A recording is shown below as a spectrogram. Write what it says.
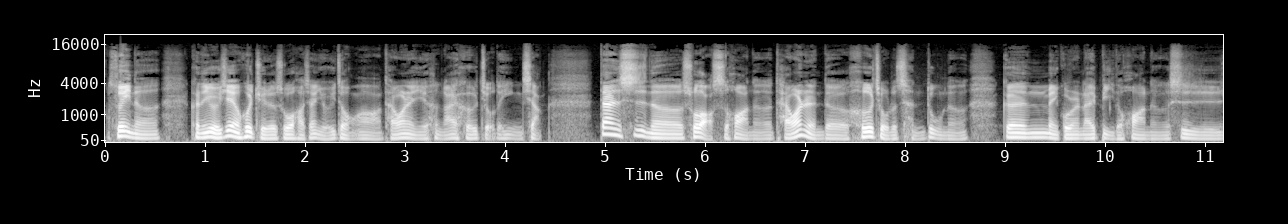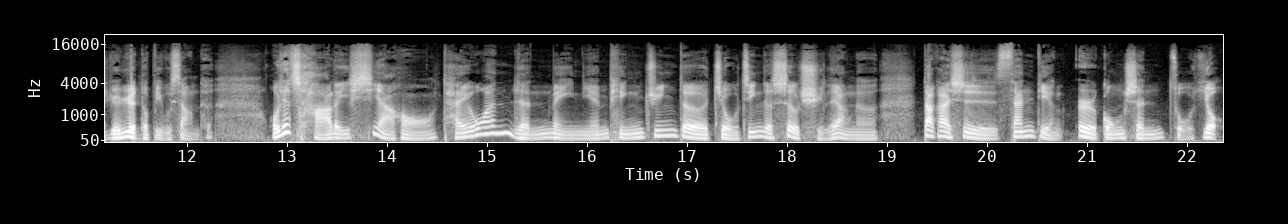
所以呢，可能有一些人会觉得说，好像有一种啊，台湾人也很爱喝酒的印象。但是呢，说老实话呢，台湾人的喝酒的程度呢，跟美国人来比的话呢，是远远都比不上的。我就查了一下哈，台湾人每年平均的酒精的摄取量呢，大概是三点二公升左右。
